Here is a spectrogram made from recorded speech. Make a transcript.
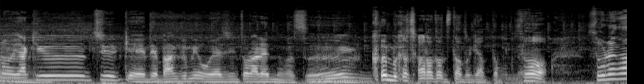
の野球中継で番組を親父に取られるのがすっごい昔腹立ってた時あったもんね、そう。それが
